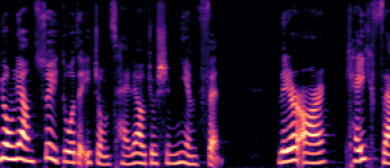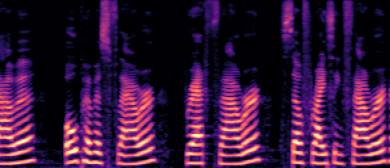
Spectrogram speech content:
用量最多的一种材料就是面粉。There are cake flour, all-purpose flour, bread flour, self-rising flour,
